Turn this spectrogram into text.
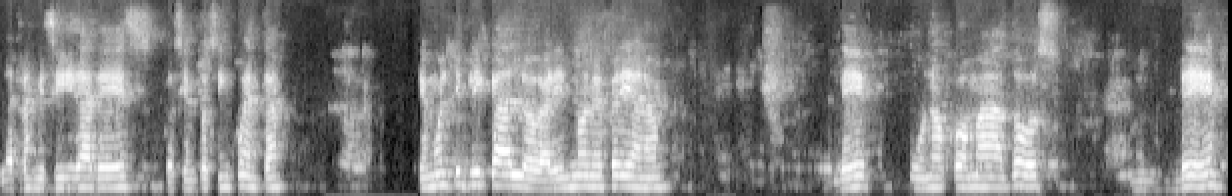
La transmisividad es 250 que multiplica el logaritmo neperiano de 1,2 b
